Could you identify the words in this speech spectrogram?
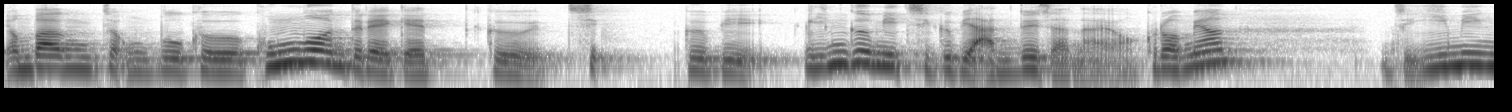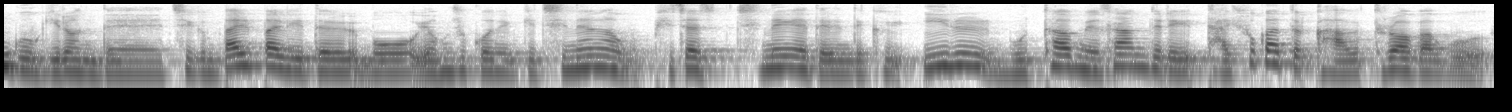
연방 정부 그 공무원들에게 그 지급이 임금이 지급이 안 되잖아요. 그러면 이제 이민국 이런데 지금 빨리빨리들 뭐 영주권 이렇게 진행하고 비자 진행해야 되는데 그 일을 못하면 사람들이 다 휴가들 가 들어가고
